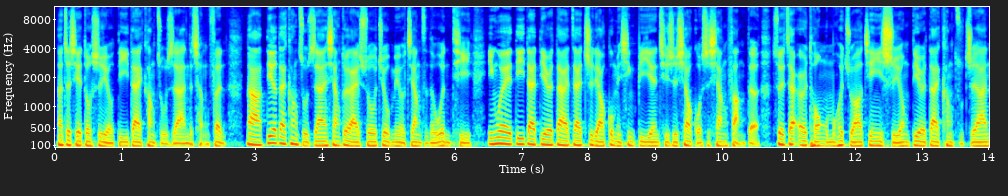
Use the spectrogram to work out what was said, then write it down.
那这些都是有第一代抗组织胺的成分，那第二代抗组织胺相对来说就没有这样子的问题，因为第一代、第二代在治疗过敏性鼻炎其实效果是相仿的，所以在儿童我们会主要建议使用第二代抗组织胺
